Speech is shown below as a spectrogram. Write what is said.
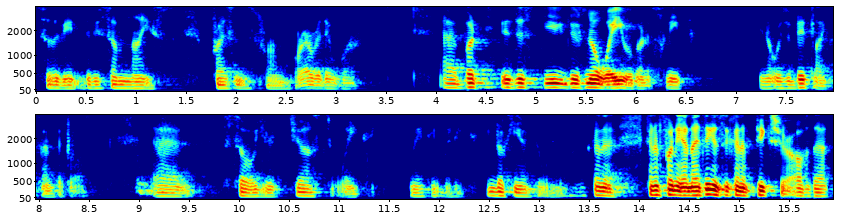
So there'd be, there'd be some nice presents from wherever they were. Uh, but is this, you, there's no way you were going to sleep. You know, it was a bit like Santa Claus. And so you're just waiting, waiting, waiting, looking at the window. It's kind of kind of funny, and I think it's a kind of picture of that.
